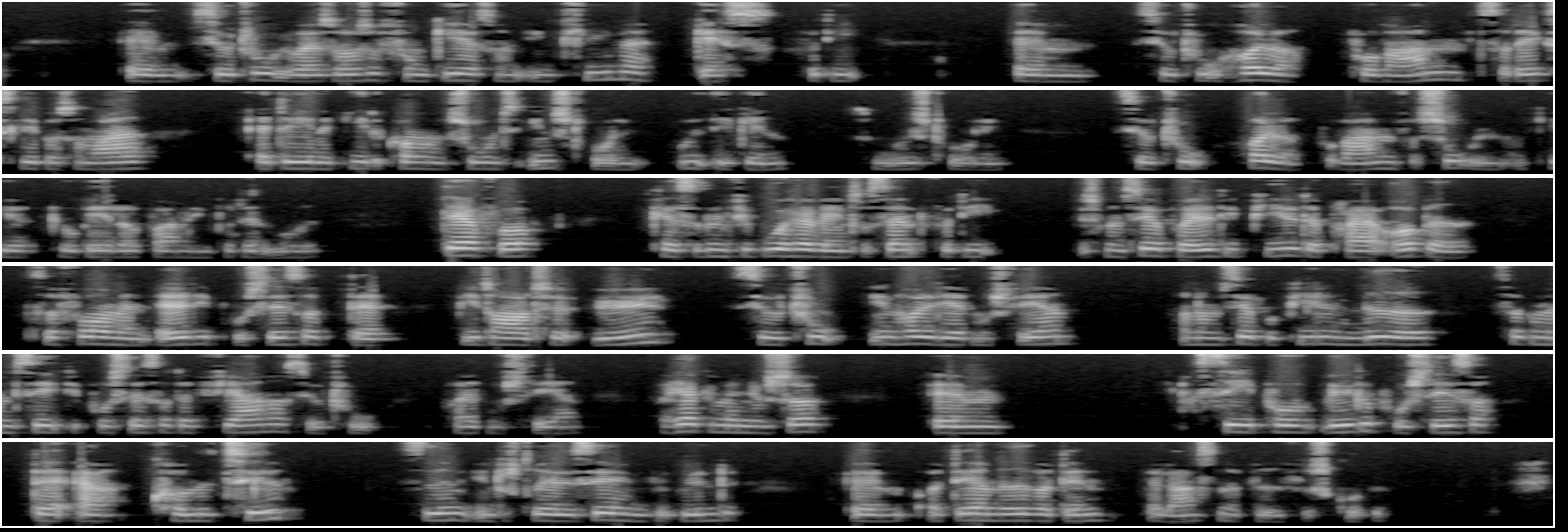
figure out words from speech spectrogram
øh, CO2 jo altså også fungerer som en klimagas, fordi øh, CO2 holder på varmen, så det ikke slipper så meget af det energi, der kommer fra solens indstråling, ud igen som udstråling. CO2 holder på varmen fra solen og giver global opvarmning på den måde. Derfor kan sådan en figur her være interessant, fordi hvis man ser på alle de pile, der peger opad, så får man alle de processer, der bidrager til at øge CO2-indholdet i atmosfæren. Og når man ser på pilen nedad, så kan man se de processer, der fjerner CO2 fra atmosfæren. Og her kan man jo så øhm, se på, hvilke processer, der er kommet til, siden industrialiseringen begyndte, øhm, og dermed, hvordan balancen er blevet forskubbet.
